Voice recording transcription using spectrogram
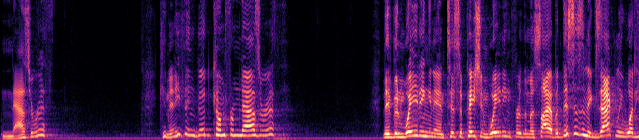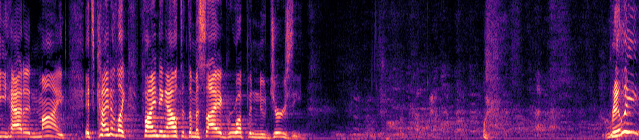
Nazareth? Can anything good come from Nazareth? They've been waiting in anticipation, waiting for the Messiah, but this isn't exactly what he had in mind. It's kind of like finding out that the Messiah grew up in New Jersey. really?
